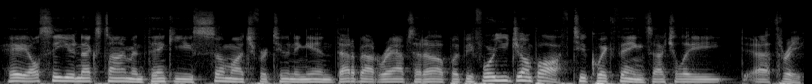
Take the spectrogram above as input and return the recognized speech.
Hey, I'll see you next time, and thank you so much for tuning in. That about wraps it up. But before you jump off, two quick things actually, uh, three.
